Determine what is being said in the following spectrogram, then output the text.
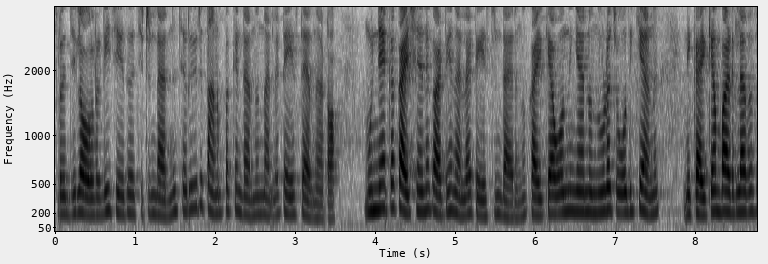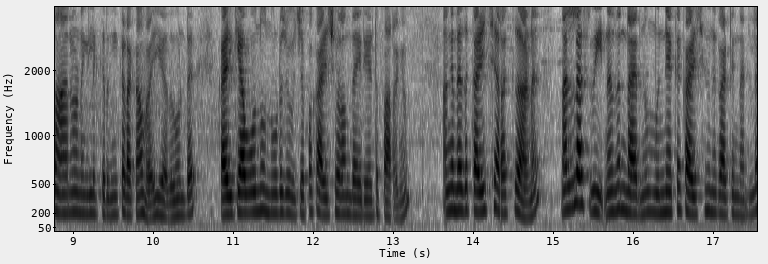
ഫ്രിഡ്ജിൽ ഓൾറെഡി ചെയ്ത് വെച്ചിട്ടുണ്ടായിരുന്നു. ചെറിയൊരു തണുപ്പൊക്കെ ഉണ്ടായിരുന്നു. നല്ല ടേസ്റ്റ് ആയിരുന്നു കേട്ടോ. മുന്നേ ഒക്കെ കഴിച്ചതിനെ കാട്ടി നല്ല ടേസ്റ്റ് ഉണ്ടായിരുന്നു. കഴിക്കാവോ എന്ന് ഞാൻ ഒന്നുകൂടെ ചോദിക്കുകയാണ്. ഇനി കഴിക്കാൻ പാടില്ലാത്ത സാധനമാണെങ്കിൽ കിടക്കാൻ വയ്യ. അതുകൊണ്ട് കഴിക്കാവോ എന്ന് ഒന്നുകൂടെ ചോദിച്ചപ്പോൾ കഴിച്ചോളാം ധൈര്യമായിട്ട് പറഞ്ഞു. അങ്ങനെ അത് കഴിച്ചിറക്കുകയാണ്. നല്ല സ്വീറ്റ്നെസ് ഉണ്ടായിരുന്നു. മുന്നേ ഒക്കെ കഴിച്ചതിനെ കാട്ടി നല്ല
